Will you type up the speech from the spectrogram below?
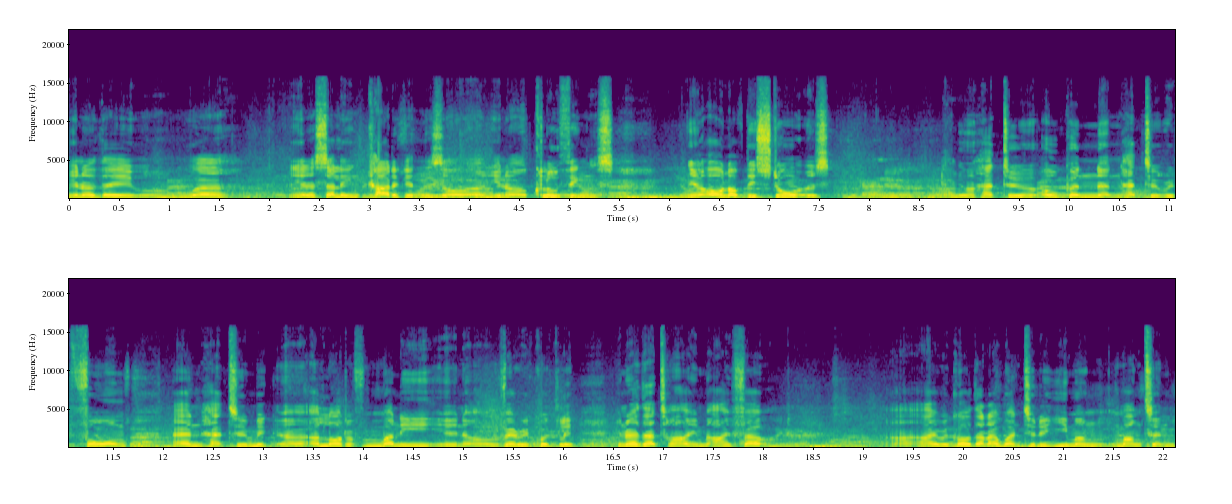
You know, they were you know, selling cardigans or you know, clothings. You know, all of these stores, you know, had to open and had to reform, and had to make uh, a lot of money, you know, very quickly. You know, at that time, I felt. I recall that I went to the Yimeng Mountain,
